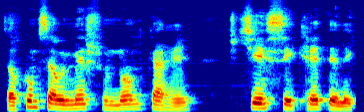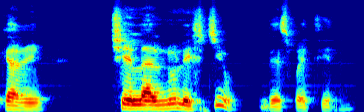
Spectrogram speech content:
Sau cum să uimești un om care știe secretele care celălalt nu le știu despre tine.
